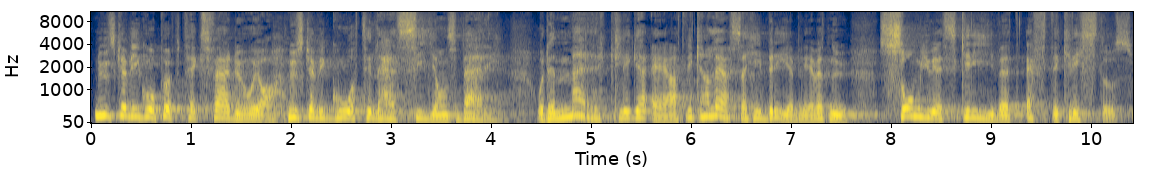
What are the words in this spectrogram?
nu ska vi gå på upptäcktsfärd du och jag. Nu ska vi gå till det här Sions berg. Och det märkliga är att vi kan läsa Hebreerbrevet nu, som ju är skrivet efter Kristus.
